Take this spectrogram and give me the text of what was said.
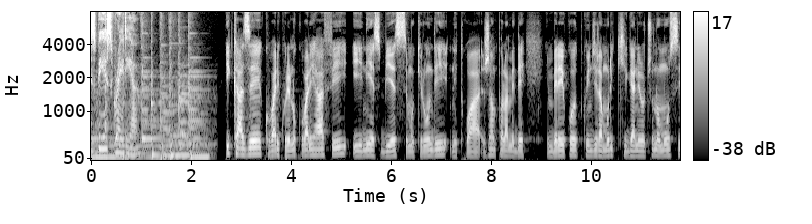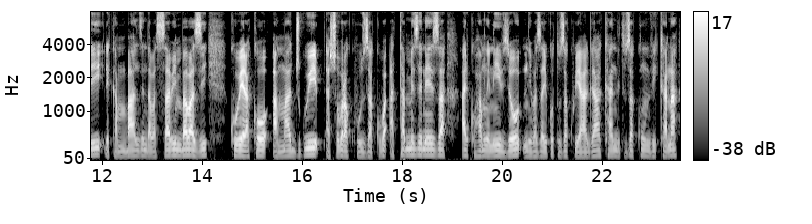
SBS Radio. Ikaze ku bari kure no ku bari hafi iyi ni SBS mu kirundi nitwa jean paul amede. Imbere y'uko twinjira muri kiganiro cy'uno munsi reka mbanze ndabasaba imbabazi kubera ko amajwi ashobora kuza kuba atameze neza ariko hamwe n'ibyo nibaza yuko tuza kuyaga kandi tuza kumvikana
